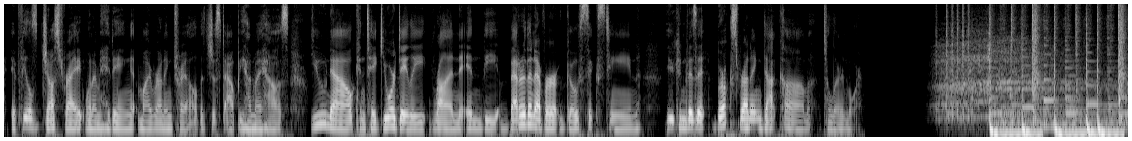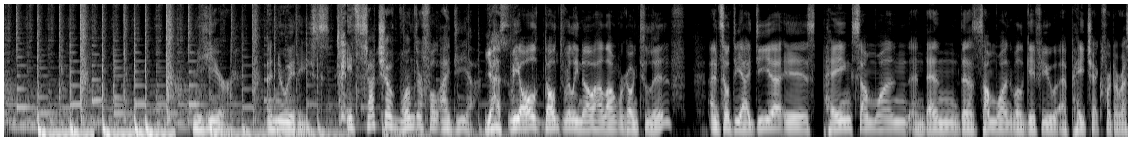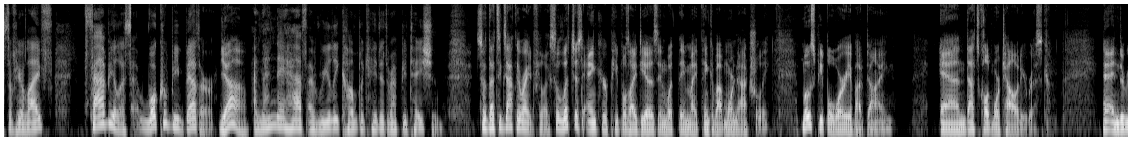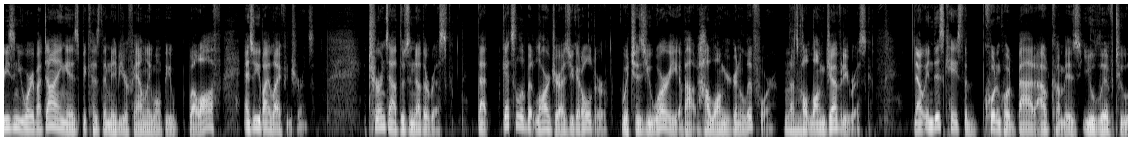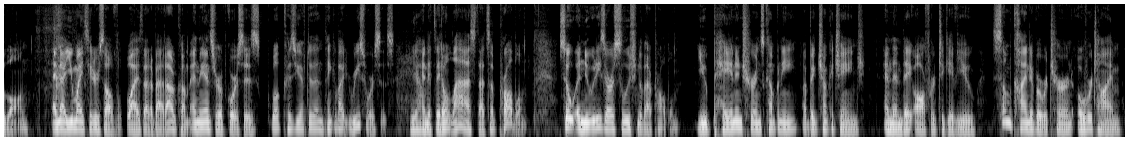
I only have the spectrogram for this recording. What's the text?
It feels just right when I'm hitting my running trail that's just out behind my house. You now can take your daily run in the better than ever Ghost 16. You can visit brooksrunning.com to learn more. Mihir, annuities. It's such a wonderful idea. yes. We all don't really know how long we're going to live. And so the idea is paying someone and then the someone will give you a paycheck for the rest of your life. Fabulous. What could be better? yeah. And then they have a really complicated reputation. So that's exactly right, Felix. So let's just anchor people's ideas in what they might think about more naturally. Most people worry about dying, and that's called mortality risk. And the reason you worry about dying is because then maybe your family won't be well off, and so you buy life insurance. Turns out there's another risk that gets a little bit larger as you get older, which is you worry about how long you're going to live for. That's mm-hmm. called longevity risk. Now, in this case, the quote unquote bad outcome is you live too long. And now you might say to yourself, why is that a bad outcome? And the answer, of course, is well, because you have to then think about your resources. Yeah. And if they don't last, that's a problem. So annuities are a solution to that problem. You pay an insurance company a big chunk of change, and then they offer to give you some kind of a return over time,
